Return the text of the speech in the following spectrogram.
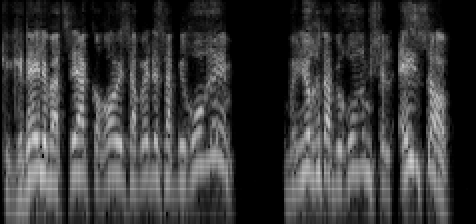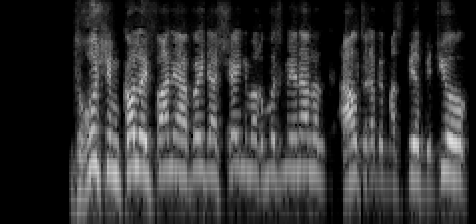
כי כדי לבצע קורויס עבודת הבירורים, ובמיוחד הבירורים של איסוף, דרושים כל איפני אבוי דשני מרמוז מיינל אל תראה במסביר בדיוק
